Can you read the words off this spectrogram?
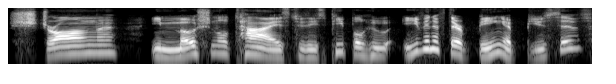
strong emotional ties to these people who, even if they're being abusive,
